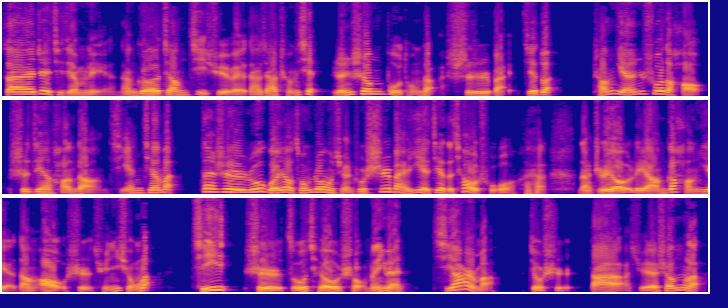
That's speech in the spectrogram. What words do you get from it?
在这期节目里，南哥将继续为大家呈现人生不同的失败阶段。常言说得好，世间行当千千万，但是如果要从中选出失败业界的翘楚，哈哈，那只有两个行业当傲视群雄了。其一是足球守门员，其二嘛就是大学生了。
